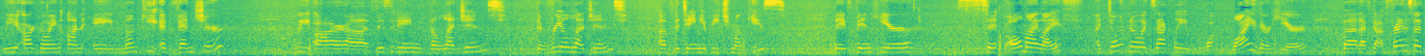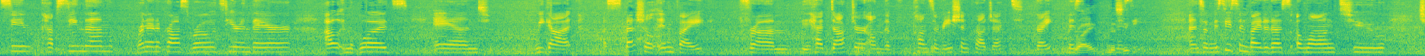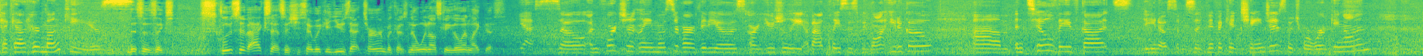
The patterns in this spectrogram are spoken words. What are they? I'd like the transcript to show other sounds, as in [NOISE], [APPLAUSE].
We are going on a monkey adventure. We are uh, visiting the legend, the real legend of the Dania Beach monkeys. They've been here all my life. I don't know exactly wh- why they're here, but I've got friends that seen, have seen them running across roads here and there, out in the woods, and we got a special invite from the head doctor on the conservation project, right? Miss- Right, Missy. And so Missy's invited us along to check out her monkeys. This is ex- exclusive access, and she said we could use that term because no one else can go in like this. Yes, so unfortunately, most of our videos are usually about places we want you to go. Um, until they've got, you know, some significant changes, which we're working on,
